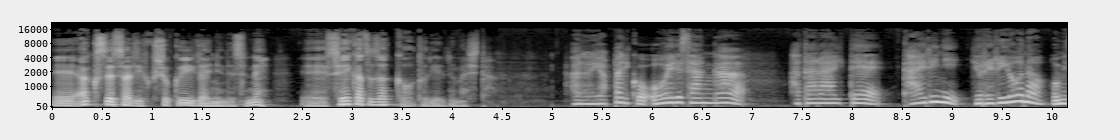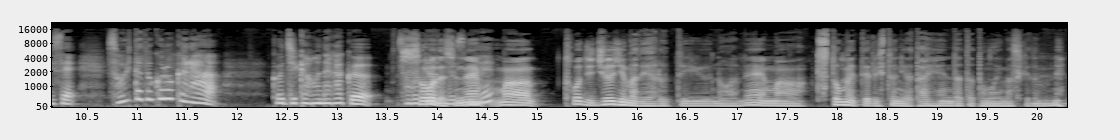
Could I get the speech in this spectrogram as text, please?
えー、アクセサリー服飾以外にですねえー、生活雑貨を取り入れました。あのやっぱりこう OL さんが働いて帰りに寄れるようなお店そういったところからこう時間を長くされたんですね。そうですね。まあ当時10時までやるっていうのはねまあ勤めてる人には大変だったと思いますけどもね、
